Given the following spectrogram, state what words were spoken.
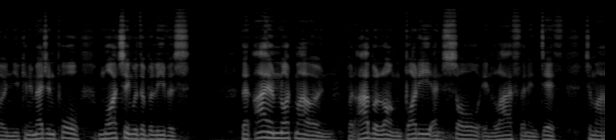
own. You can imagine Paul marching with the believers that I am not my own, but I belong, body and soul, in life and in death, to my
